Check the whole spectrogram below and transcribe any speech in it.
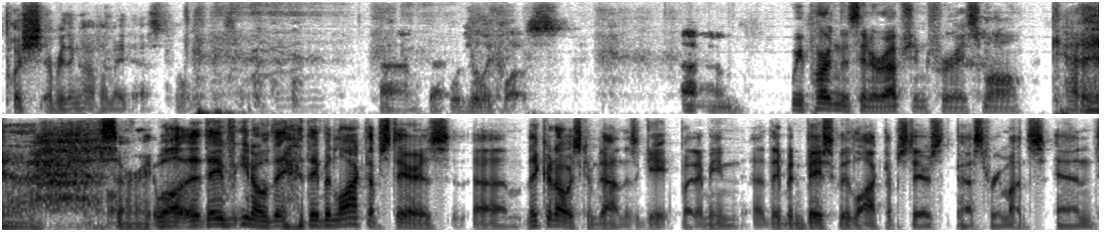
push everything off of my desk. um, that was really close. Um, we pardon this interruption for a small cat. Yeah, sorry. Well, uh, they've you know they they've been locked upstairs. Um, they could always come down. There's a gate, but I mean uh, they've been basically locked upstairs the past three months, and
